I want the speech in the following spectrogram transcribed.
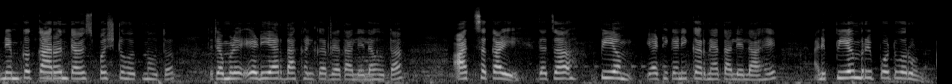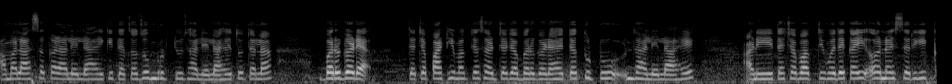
नेमकं कारण त्यावेळेस स्पष्ट होत नव्हतं. त्याच्यामुळे ए डी आर दाखल करण्यात आलेला होता. आज सकाळी त्याचा पी एम या ठिकाणी करण्यात आलेला आहे. आणि पी एम रिपोर्टवरून आम्हाला असं कळालेलं आहे की त्याचा जो मृत्यू झालेला आहे तो त्याला बरगड्या त्याच्या पाठीमागच्या साईडच्या ज्या बरगड्या आहेत त्या तुटून झालेल्या आहे. आणि त्याच्या बाबतीमध्ये काही अनैसर्गिक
